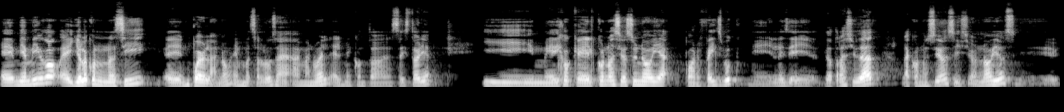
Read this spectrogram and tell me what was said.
Eh, mi amigo, eh, yo lo conocí en Puebla, ¿no? En, saludos a, Manuel, él me contó esta historia y me dijo que él conoció a su novia por Facebook, él es de, otra ciudad, la conoció, se hicieron novios, eh,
